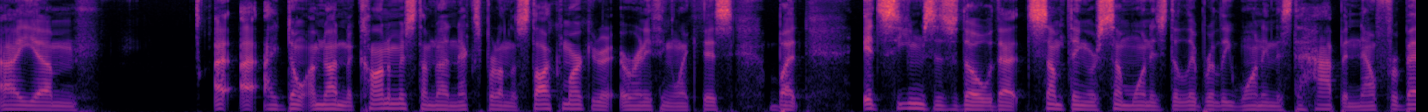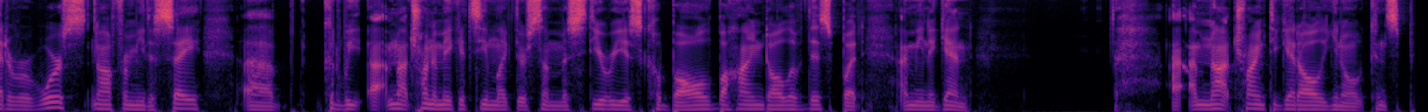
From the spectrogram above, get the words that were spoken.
I um I, I don't I'm not an economist, I'm not an expert on the stock market or, or anything like this, but it seems as though that something or someone is deliberately wanting this to happen. Now, for better or worse, not for me to say, uh, could we? I'm not trying to make it seem like there's some mysterious cabal behind all of this, but I mean, again, I, am not trying to get all you know consp-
